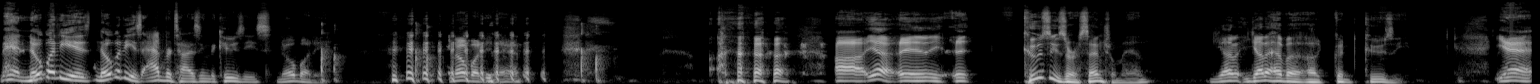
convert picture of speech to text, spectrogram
Man, nobody is nobody is advertising the koozies. Nobody. Nobody, man. uh, yeah, it, it, koozies are essential, man. You gotta you gotta have a, a good koozie. Yeah,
